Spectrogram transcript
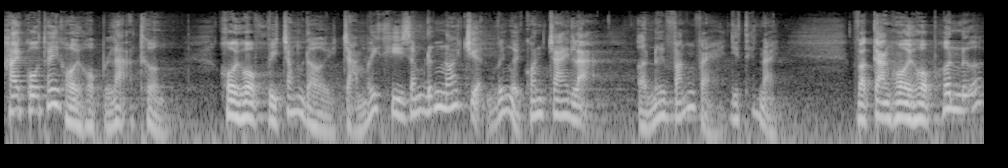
Hai cô thấy hồi hộp lạ thường, hồi hộp vì trong đời chả mấy khi dám đứng nói chuyện với người con trai lạ ở nơi vắng vẻ như thế này. Và càng hồi hộp hơn nữa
